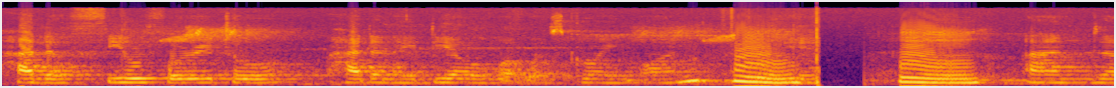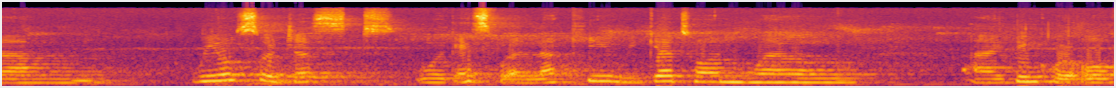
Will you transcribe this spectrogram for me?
had a feel for it or had an idea of what was going on. with him. And um, we also just, well, I guess we're lucky, we get on well. I think we're all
